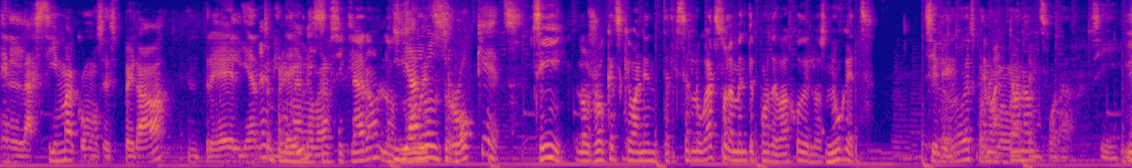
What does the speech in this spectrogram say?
en la cima como se esperaba, entre él y En Anthony primer Davis. lugar, sí, claro. Los y a los Rockets. Sí, los Rockets que van en tercer lugar, solamente por debajo de los Nuggets. Sí, los De- Nuggets con una temporada. Sí. Y,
